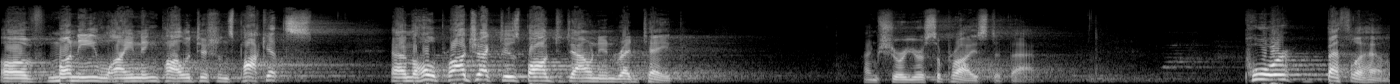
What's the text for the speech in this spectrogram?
of money lining politicians' pockets, and the whole project is bogged down in red tape. I'm sure you're surprised at that. Poor Bethlehem,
